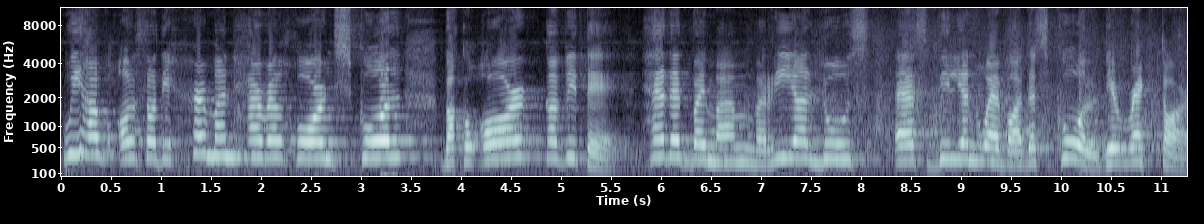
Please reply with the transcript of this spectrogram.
We have also the Herman Harrell Horn School, Bacoor, Cavite, headed by Ma'am Maria Luz S. Villanueva, the school director.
